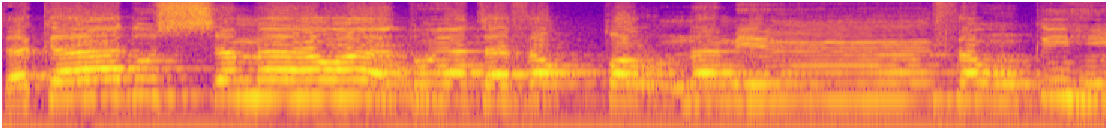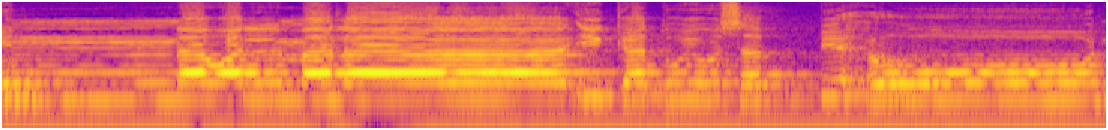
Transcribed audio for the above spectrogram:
تكاد السماوات يتفطرن من فوقهن والملائكة يسبحون.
